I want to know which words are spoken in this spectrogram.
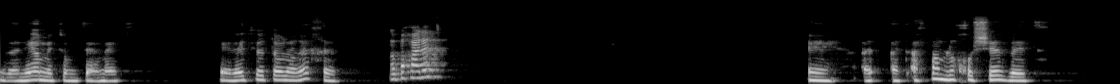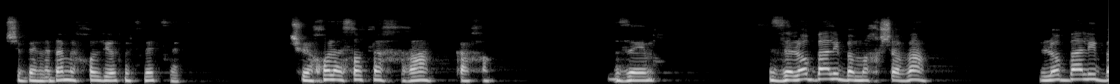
ואני המטומטמת. העליתי אותו לרכב. לא פחדת? אה, את, אף פעם לא חושבת שבן אדם יכול להיות מפלצת, שהוא יכול לעשות לך רע ככה. זה, זה לא בא לי במחשבה, לא בא לי ב...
